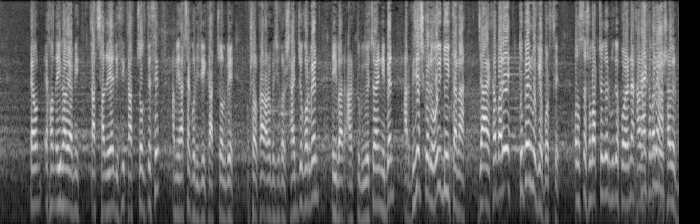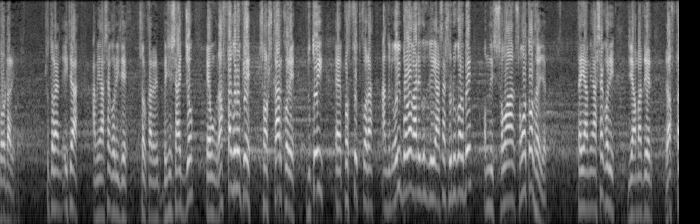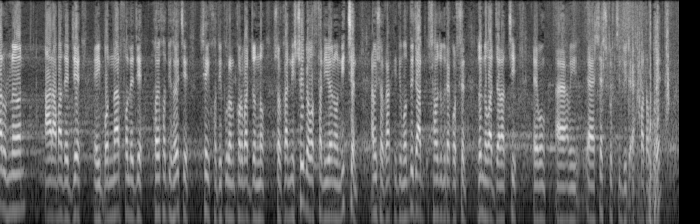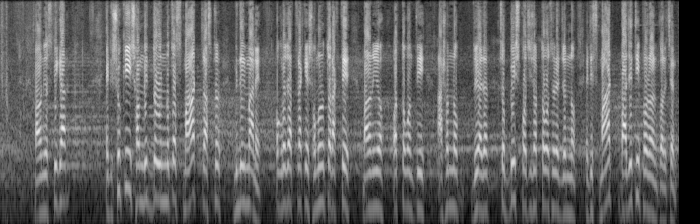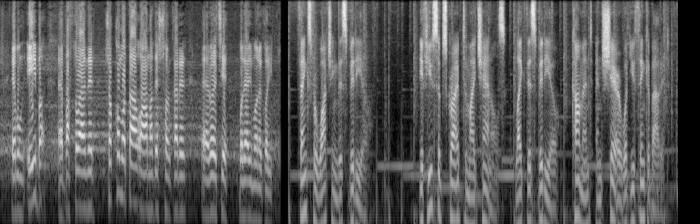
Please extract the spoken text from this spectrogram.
এখন এখন এইভাবে আমি কাজ সাজিয়ে দিছি কাজ চলতেছে। আমি আশা করি যে এই কাজ চলবে। সরকার আরও বেশি করে সাহায্য করবেন। এইবার আর একটু বিবেচনায় নেবেন। আর বিশেষ করে ওই দুই থানা যা একেবারে তুপের মুখে পড়ছে অথচ সবার চোখের মুখে পড়ে না কারণ একেবারে। আসামের বর্ডারে সুতরাং এটা আমি আশা করি যে সরকারের বেশি সাহায্য এবং রাস্তাগুলোকে সংস্কার করে দুটোই প্রস্তুত করা। আন্দোলন ওই বড় গাড়িগুলো যদি আসা শুরু করবে অমনি সমান সমতল হয়ে যাবে। তাই আমি আশা করি যে আমাদের রাস্তার উন্নয়ন আর আমাদের যে এই বন্যার ফলে যে ক্ষয়ক্ষতি হয়েছে, সেই ক্ষতিপূরণ করবার জন্য সরকার নিশ্চয়ই ব্যবস্থা নিবেন নিচ্ছেন। আমি সরকারকে ইতিমধ্যে যা সহযোগিতা করছেন, ধন্যবাদ জানাচ্ছি এবং আমি শেষ করছি দুইটা, এক কথা বলে। মাননীয় স্পিকার একটি সুখী সমৃদ্ধ উন্নত স্মার্ট রাষ্ট্র বিনির্মাণে অগ্রযাত্রাকে সমুন্নত রাখতে মাননীয় অর্থমন্ত্রী আসন্ন দুই হাজার চব্বিশ পঁচিশ অর্থ বছরের জন্য একটি স্মার্ট বাজেটই প্রণয়ন করেছেন এবং এই বাস্তবায়নের সক্ষমতা ও আমাদের সরকারের রয়েছে বলে আমি মনে করি Thanks for watching this video. If you subscribe to my channels, like this video, comment and share what you think about it.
